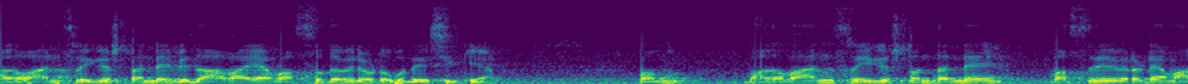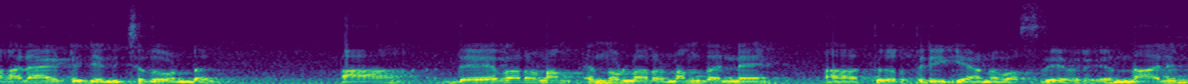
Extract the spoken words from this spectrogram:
ഭഗവാൻ ശ്രീകൃഷ്ണന്റെ പിതാവായ വസുദേവരോട് ഉപദേശിക്കുകയാണ്. അപ്പം ഭഗവാൻ ശ്രീകൃഷ്ണൻ തന്നെ വസുദേവരുടെ മകനായിട്ട് ജനിച്ചതുകൊണ്ട് ആ ദേവഋണം എന്നുള്ള ഋണം തന്നെ തീർത്തിരിക്കുകയാണ് വസുദേവർ എന്നാലും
